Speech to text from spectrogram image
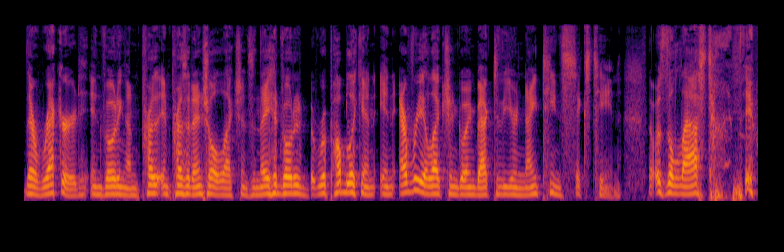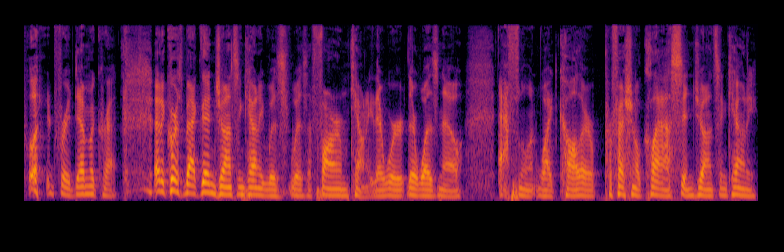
their record in voting on pre- in presidential elections, and they had voted Republican in every election going back to the year 1916. That was the last time they voted for a Democrat. And of course, back then Johnson County was was a farm county. There were there was no affluent white collar professional class in Johnson County.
